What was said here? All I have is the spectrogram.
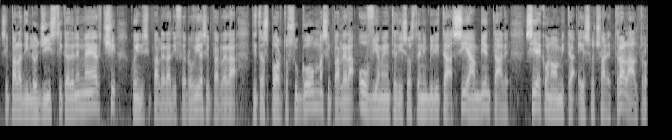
si parla di logistica delle merci, quindi si parlerà di ferrovia, si parlerà di trasporto su gomma, si parlerà ovviamente di sostenibilità sia ambientale sia economica e sociale. Tra l'altro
